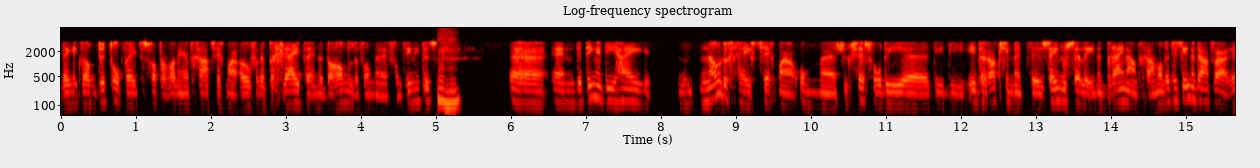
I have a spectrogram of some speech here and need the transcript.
denk ik wel, de topwetenschapper wanneer het gaat zeg maar, over het begrijpen en het behandelen van, van tinnitus. Mm uh, en de dingen die hij nodig heeft zeg maar, om uh, succesvol die, uh, die, die interactie met zenuwcellen in het brein aan te gaan. Want het is inderdaad waar. Hè?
